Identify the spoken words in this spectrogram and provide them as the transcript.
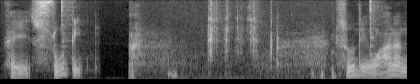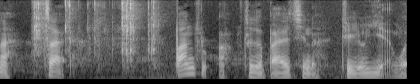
可以熟顶啊，熟顶完了呢再。帮助啊，这个白棋呢就有眼位，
